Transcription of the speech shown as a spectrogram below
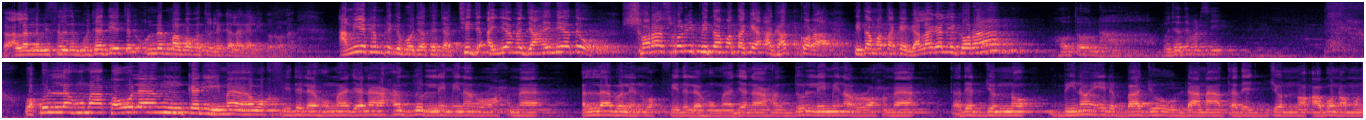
তো আল্লাহ নবী সাল্লাম বুঝা দিয়েছেন, অন্যের মা বাবা তুলে গালাগালি করো না। আমি এখান থেকে বোঝাতে চাচ্ছি যে আইয়ামে জাহিলিয়াতেও সরাসরি পিতামাতাকে আঘাত করা, পিতামাতাকে গালাগালি করা হতো না। বুঝাতে পারছি وقل لهما قولا كريما واخفض لهما جناح الذل من الرحمة আল্লাহ বলেন ওয়াকফিদ লাহুমা জানাহাদ্দুল্লি মিনার রহমা তাদের জন্য বিনয়ের বাজু ডানা তাদের জন্য অবনমন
